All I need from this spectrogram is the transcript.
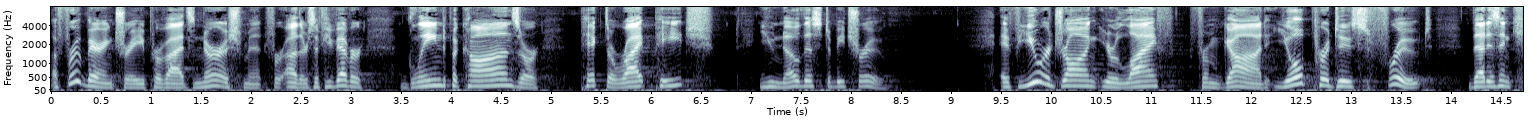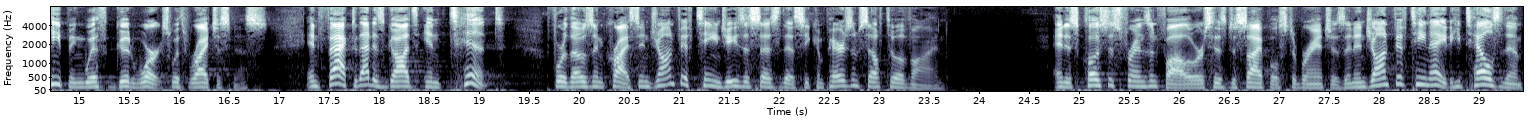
A fruit bearing tree provides nourishment for others. If you've ever gleaned pecans or picked a ripe peach, you know this to be true. If you are drawing your life from God, you'll produce fruit that is in keeping with good works, with righteousness. In fact, that is God's intent for those in Christ. In John 15, Jesus says this He compares himself to a vine and his closest friends and followers, his disciples, to branches. And in John 15, 8, he tells them,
